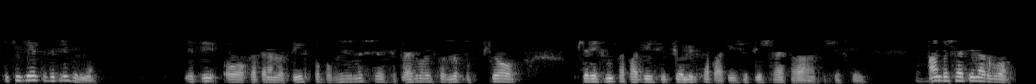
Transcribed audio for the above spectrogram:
Και εκεί γίνεται διπλή δουλειά. Γιατί ο καταναλωτής που αποφασίζει μέσα σε κλάσματα στο βλέπω ποιο, ποια διαφήμιση θα πατήσει, ποιο link θα πατήσει, ποιος site θα θυσιαστεί. Uh-huh. Αν το site είναι αργό,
